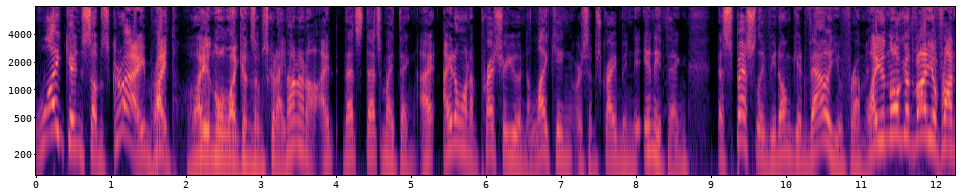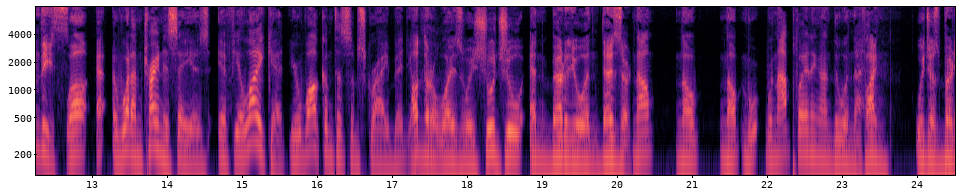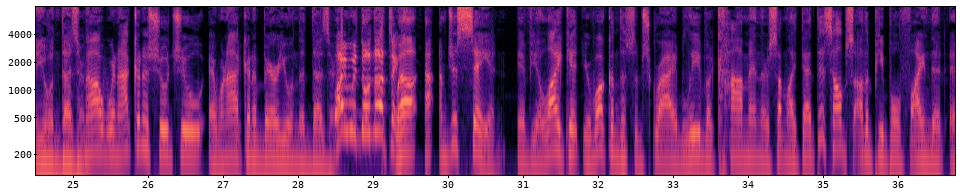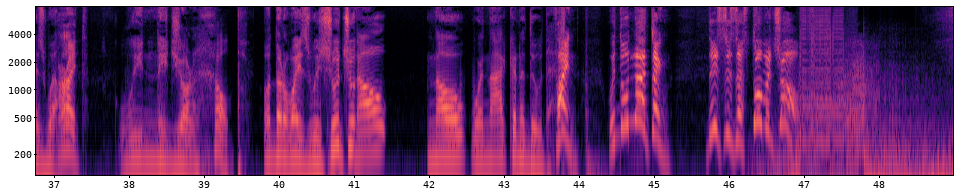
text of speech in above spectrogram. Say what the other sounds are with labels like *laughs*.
like and subscribe. Right. Why you no like and subscribe? No, no, no. I that's that's my thing. I, I don't want to pressure you into liking or subscribing to anything, especially if you don't get value from it. Why you no get value from this? Well, uh, what I'm trying to say is, if you like it, you're welcome to subscribe it. Otherwise, we shoot you and bury you in desert. No, no, no. We're not planning on doing that. Fine. We just bury you in desert. No, we're not going to shoot you, and we're not going to bury you in the desert. Why we do nothing? Well, I- I'm just saying, if you like it, you're welcome to subscribe, leave a comment or something like that. This helps other people find it as well. right. We need your help. Otherwise, we shoot you. No, no, we're not going to do that. Fine. We do nothing. This is a stupid show.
